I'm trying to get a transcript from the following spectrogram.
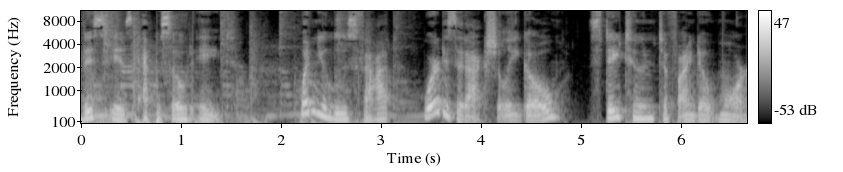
This is episode 8. When you lose fat, where does it actually go? Stay tuned to find out more.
